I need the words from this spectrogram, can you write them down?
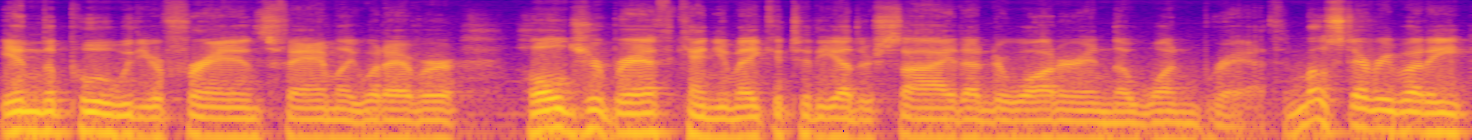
in the pool with your friends, family, whatever. Hold your breath. Can you make it to the other side underwater in the one breath? And most everybody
